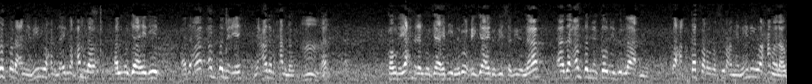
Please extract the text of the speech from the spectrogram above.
كفر عن يمين وحمل. لأنه حمل المجاهدين هذا أفضل من إيه؟ من عدم حمله. كونه يحمل المجاهدين يروح يجاهدوا في سبيل الله هذا أفضل من كونه يقول لا أحمل. فكفر الرسول عن يمينه وحمله.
